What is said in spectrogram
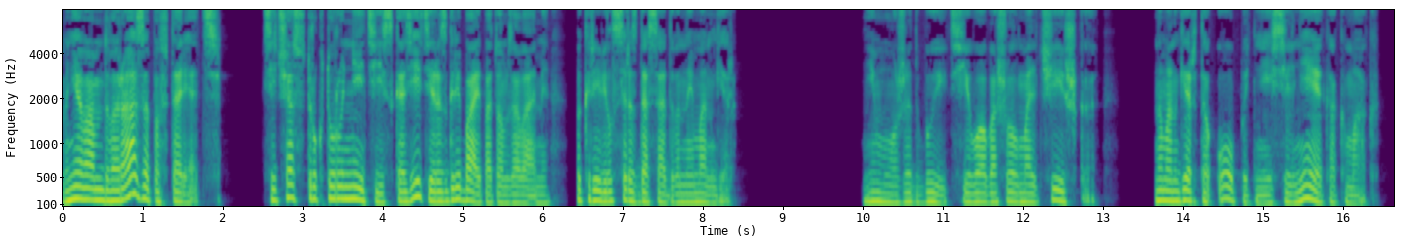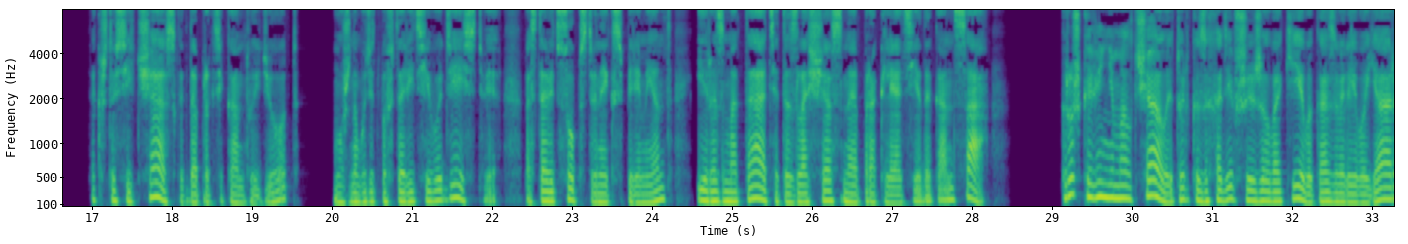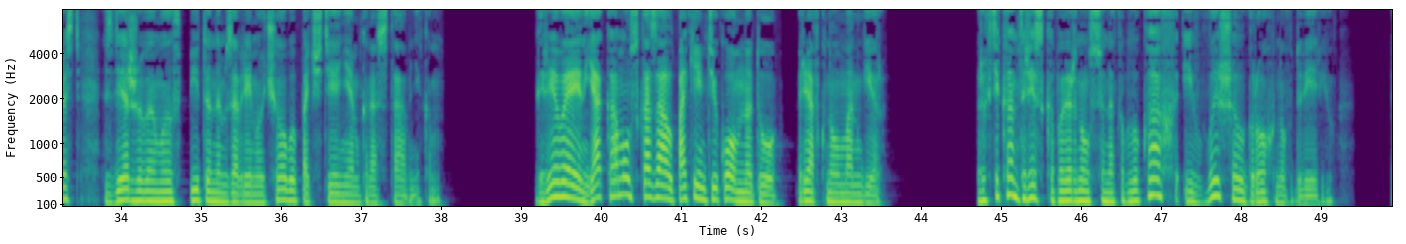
«Мне вам два раза повторять. Сейчас структуру нити исказить и разгребай потом за вами», — покривился раздосадованный Мангер. «Не может быть, его обошел мальчишка но Мангерта опытнее и сильнее, как маг. Так что сейчас, когда практикант уйдет, можно будет повторить его действия, поставить собственный эксперимент и размотать это злосчастное проклятие до конца. Кружка Винни молчала, и только заходившие желваки выказывали его ярость, сдерживаемую впитанным за время учебы почтением к наставникам. «Гривейн, я кому сказал, покиньте комнату?» — рявкнул Мангер. Практикант резко повернулся на каблуках и вышел, грохнув дверью.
